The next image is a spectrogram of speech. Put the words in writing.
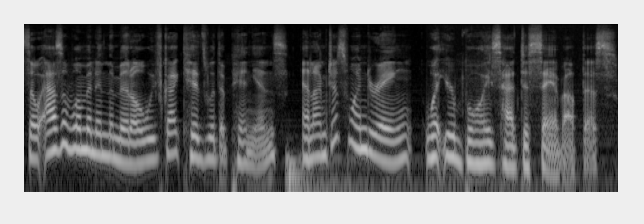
So, as a woman in the middle, we've got kids with opinions, and I'm just wondering what your boys had to say about this.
